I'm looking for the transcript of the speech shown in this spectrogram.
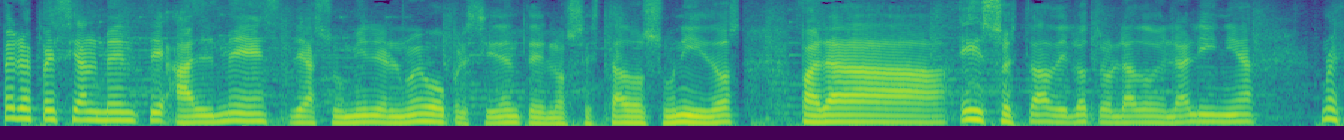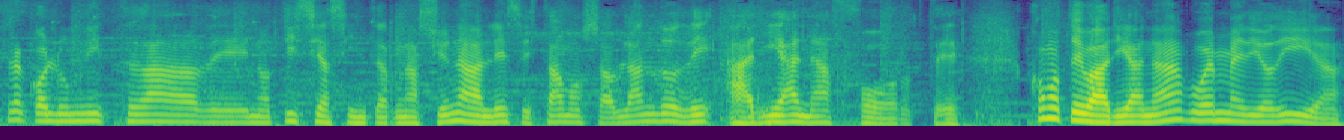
pero especialmente al mes de asumir el nuevo presidente de los Estados Unidos. Para eso está del otro lado de la línea nuestra columnista de noticias internacionales. Estamos hablando de Ariana Forte. ¿Cómo te va, Ariana? Buen mediodía.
